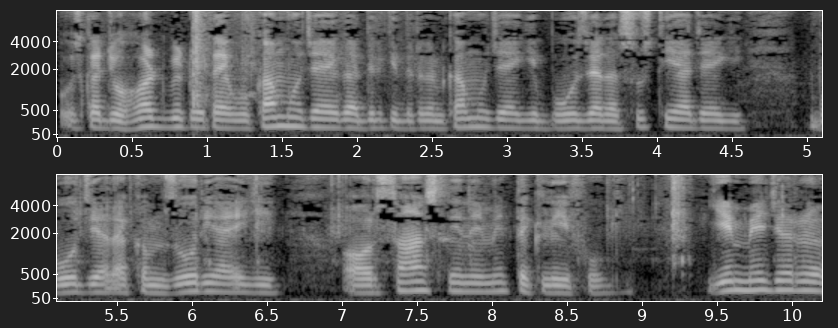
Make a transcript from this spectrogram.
اس کا جو ہارٹ بیٹ ہوتا ہے، وہ کم ہو جائے گا، دل کی دھڑکن کم ہو جائے گی، بہت زیادہ سستی آ جائے گی، بہت زیادہ کمزوری آئے گی اور سانس لینے میں تکلیف ہوگی۔ یہ میجر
